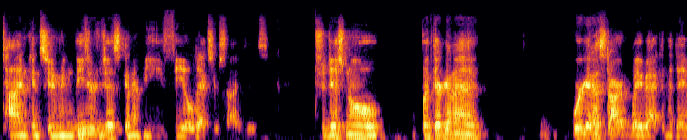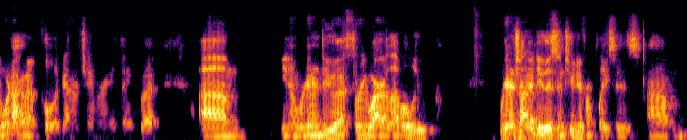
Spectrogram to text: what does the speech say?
time consuming these are just going to be field exercises traditional but they're going to we're going to start way back in the day. We're not going to pull a Gunter chain or anything, but um, you know, we're going to do a three wire level loop. We're going to try to do this in two different places. Um,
